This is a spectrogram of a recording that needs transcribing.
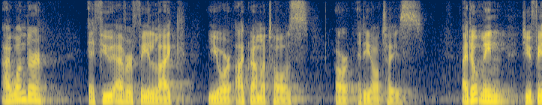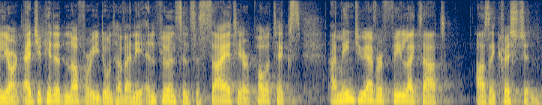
I wonder if you ever feel like you're agrammatos or idiotes. I don't mean do you feel you aren't educated enough or you don't have any influence in society or politics. I mean, do you ever feel like that as a Christian?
